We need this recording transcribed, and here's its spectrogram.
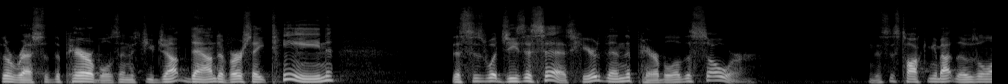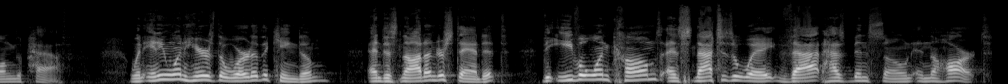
the rest of the parables. And if you jump down to verse 18, this is what Jesus says Hear then the parable of the sower. This is talking about those along the path. When anyone hears the word of the kingdom and does not understand it, the evil one comes and snatches away that has been sown in the heart.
